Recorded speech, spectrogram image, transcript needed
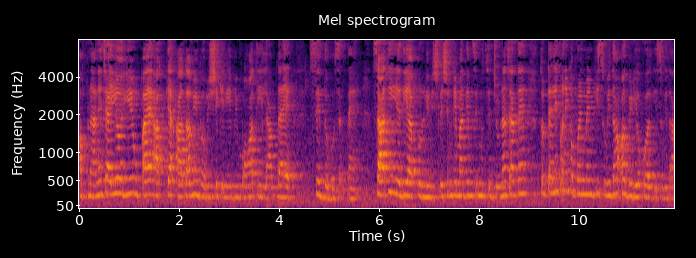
अपनाने चाहिए और ये उपाय आपके आगामी भविष्य के लिए भी बहुत ही लाभदायक सिद्ध हो सकते हैं। साथ ही यदि आप कुंडली विश्लेषण के माध्यम से मुझसे जुड़ना चाहते हैं तो टेलीफोनिक अपॉइंटमेंट की सुविधा और वीडियो कॉल की सुविधा,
